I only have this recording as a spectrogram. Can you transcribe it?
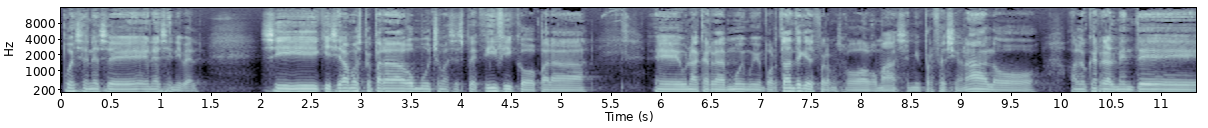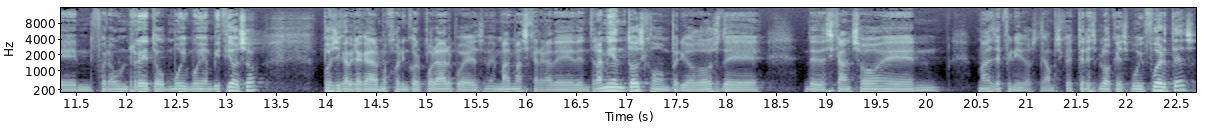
pues en ese, en ese nivel. Si quisiéramos preparar algo mucho más específico para eh, una carrera muy, muy importante, que fuéramos algo más semiprofesional o algo que realmente eh, fuera un reto muy, muy ambicioso, pues sí que habría que a lo mejor incorporar pues, más, carga de, entrenamientos con periodos de, de descanso más definidos. Digamos que tres bloques muy fuertes,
